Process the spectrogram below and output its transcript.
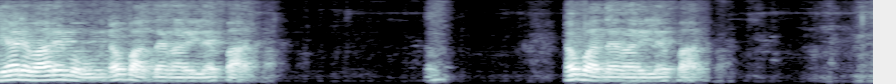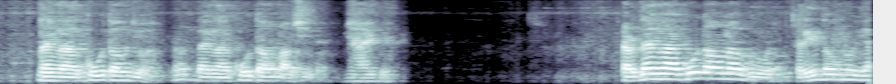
ဘုရားတစ်ပါးတည်းမဟုတ်ဘူးနောက်ပါတန်ဃာတွေလည်းပါတယ်နော် နောက်ပါတန်ဃာတွေလည်းပါတယ်တန်ဃာ9000ကျော်နော်တန်ဃာ9000လောက်ရှိတယ်အများကြီးပဲအဲ့တော့တန်ဃာ9000လောက်ကိုတရင်သုံးလို့ရ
